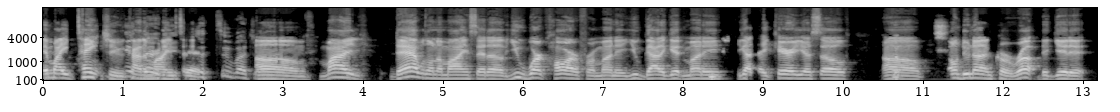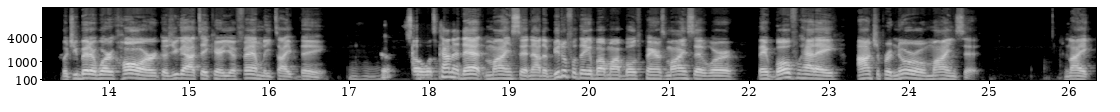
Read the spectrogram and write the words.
it might taint you kind of mindset. Too much. it. Um, my dad was on the mindset of you work hard for money, you got to get money, you got to take care of yourself. Um, don't do nothing corrupt to get it, but you better work hard because you got to take care of your family type thing. Mhm. So it's kind of that mindset. Now, the beautiful thing about my both parents' mindset were they both had a entrepreneurial mindset. Like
